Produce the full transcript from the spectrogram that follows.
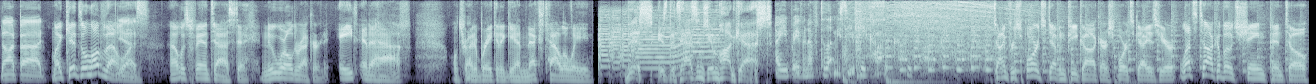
Not bad. My kids will love that one. Yes. one. That was fantastic. New world record, eight and a half. We'll try to break it again next Halloween. This is the Taz and Jim Podcast. Are you brave enough to let me see your peacock? Time for sports. Devin Peacock, our sports guy, is here. Let's talk about Shane Pinto.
